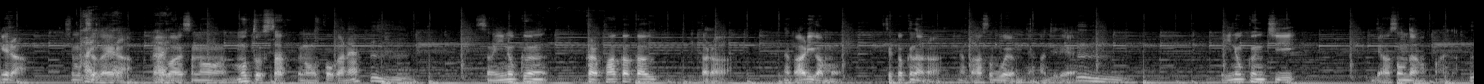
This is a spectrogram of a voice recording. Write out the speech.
エラー下北沢エラはい。はい。ーライブハウスの元スタッフの子がねうんうん。その伊野くんからパーカー買うからなんか有賀もせっかくならなんか遊ぼうよみたいな感じで、うんうん。伊野くん家で遊んだのこの間。う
